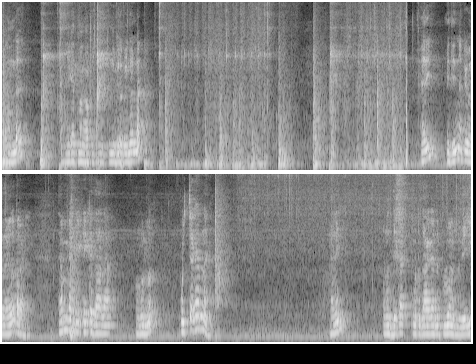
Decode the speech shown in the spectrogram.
බලන්න මේකත් මම අපිට තුනී කර පෙන්නන්න. හරි ඉතින් අපි වදාගල බලන්න. දැන් මේක එක එක දාලා ඔයගොල්ලෝ පුච්ච ගන්න. හරි? අන දෙකක් මට දාගන්න පුළුවන් වෙයි.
